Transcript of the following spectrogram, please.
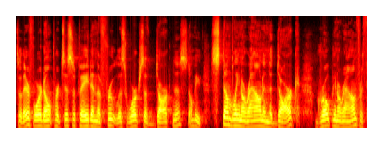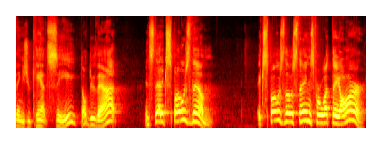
So, therefore, don't participate in the fruitless works of darkness. Don't be stumbling around in the dark, groping around for things you can't see. Don't do that. Instead, expose them. Expose those things for what they are.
